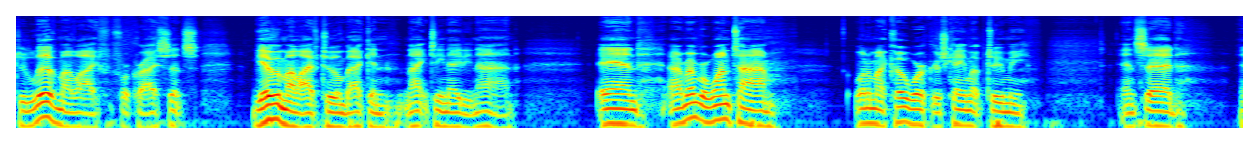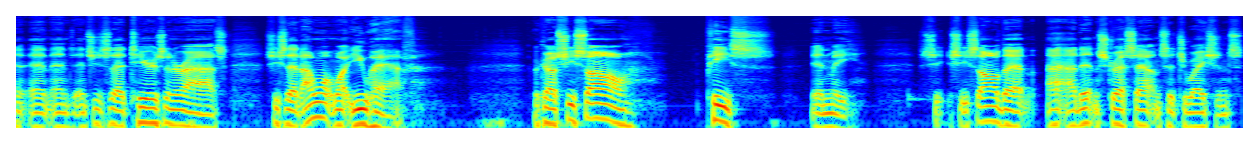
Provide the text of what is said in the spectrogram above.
to live my life for Christ since giving my life to Him back in 1989. And I remember one time one of my coworkers came up to me and said, and, and, and she said, tears in her eyes, she said, I want what you have. Because she saw peace in me. She, she saw that I, I didn't stress out in situations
